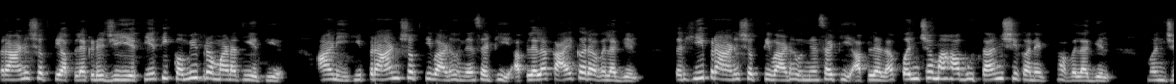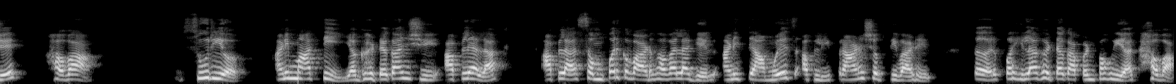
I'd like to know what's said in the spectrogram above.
प्राणशक्ती आपल्याकडे जी येते ती कमी प्रमाणात येते आणि ही प्राणशक्ती वाढवण्यासाठी आपल्याला काय करावं लागेल? तर ही प्राणशक्ती वाढवण्यासाठी आपल्याला पंचमहाभूतांशी कनेक्ट व्हावं लागेल. म्हणजे हवा सूर्य आणि माती या घटकांशी आपल्याला आपला संपर्क वाढवावा लागेल आणि त्यामुळेच आपली प्राणशक्ती वाढेल. तर पहिला घटक आपण पाहूयात हवा.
